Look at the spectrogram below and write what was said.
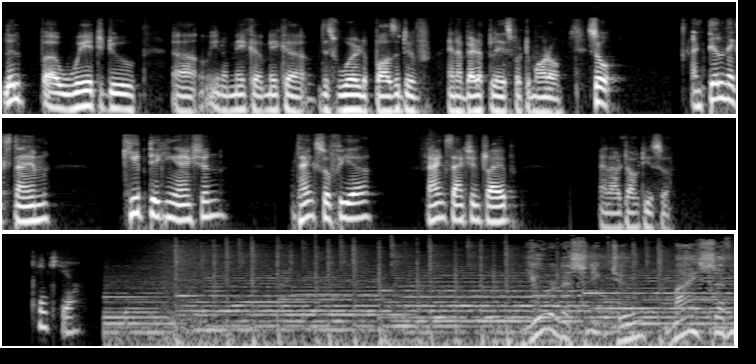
little uh, way to do uh, you know make a make a this world a positive and a better place for tomorrow. So until next time keep taking action. Thanks sophia. Thanks action tribe. And i'll talk to you soon thank you. You are listening to my seven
